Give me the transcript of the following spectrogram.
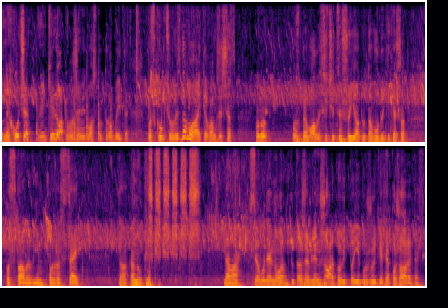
Не хоче вентилятор уже від вас тут робити. Поскупчувались. Давайте, вам же зараз воно позбивалося, чи це що я тут, а воду тільки що поставив їм розцей. Так, а ну, киш киш киш киш киш киш Давай, все буде норм. Тут вже, блін, жарко від тої буржуйки, ще пожаритесь.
